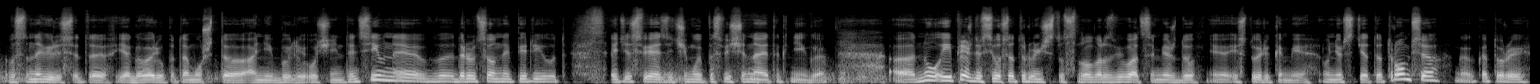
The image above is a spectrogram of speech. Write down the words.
Восстановились, это я говорю, потому что они были очень интенсивные в дореволюционный период, эти связи, чему и посвящена эта книга. А, ну, и прежде всего сотрудничество стало развиваться между э, историками университета Тромсе, э, который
